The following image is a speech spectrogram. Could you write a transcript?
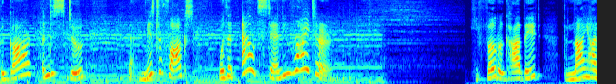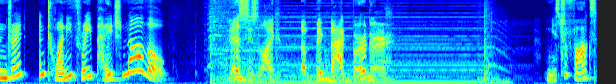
The guard understood that Mr. Fox was an outstanding writer. He photocopied the 923 page novel. This is like a Big Mac burger. Mr. Fox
